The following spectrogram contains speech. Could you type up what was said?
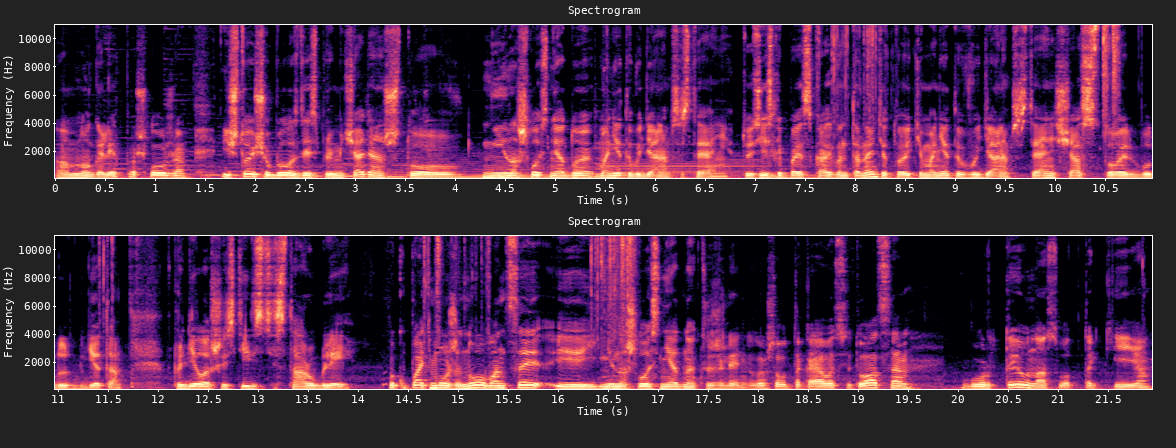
э, много лет прошло уже. И что еще было здесь примечательно, что не нашлось ни одной монеты в идеальном состоянии. То есть, если поискать в интернете, то эти монеты в идеальном состоянии сейчас стоят будут где-то в пределах 60-100 рублей. Покупать можно, но в Анце и не нашлось ни одной, к сожалению. Так что вот такая вот ситуация. Гурты у нас вот такие.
